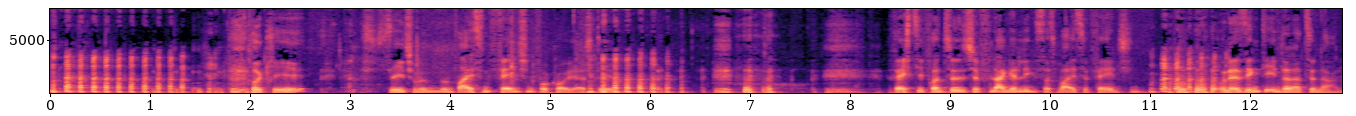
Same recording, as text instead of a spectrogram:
okay. Ich sehe schon mit einem weißen Fähnchen vor Kolja stehen. Rechts die französische Flagge, links das weiße Fähnchen. Und er singt die internationale.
